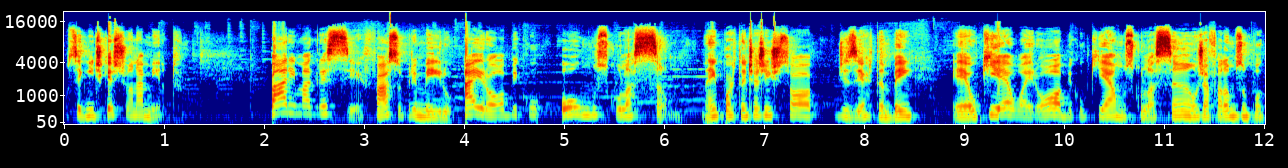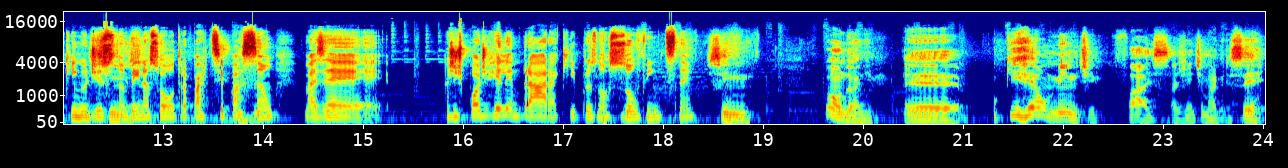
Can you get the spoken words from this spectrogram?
o seguinte questionamento: Para emagrecer, faço primeiro aeróbico ou musculação? É importante a gente só dizer também é, o que é o aeróbico, o que é a musculação. Já falamos um pouquinho disso Sim, também na sua outra participação, uhum. mas é a gente pode relembrar aqui para os nossos ouvintes, né? Sim. Bom, Dani, é, o que realmente faz a gente emagrecer,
